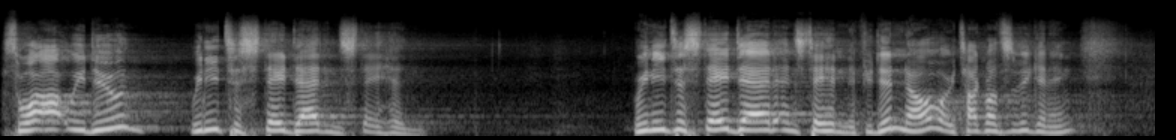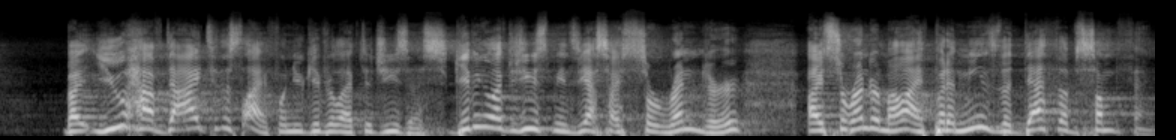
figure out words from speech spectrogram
So, what ought we do? We need to stay dead and stay hidden. We need to stay dead and stay hidden. If you didn't know, we talked about this at the beginning, but you have died to this life when you give your life to Jesus. Giving your life to Jesus means, yes, I surrender. I surrender my life, but it means the death of something.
